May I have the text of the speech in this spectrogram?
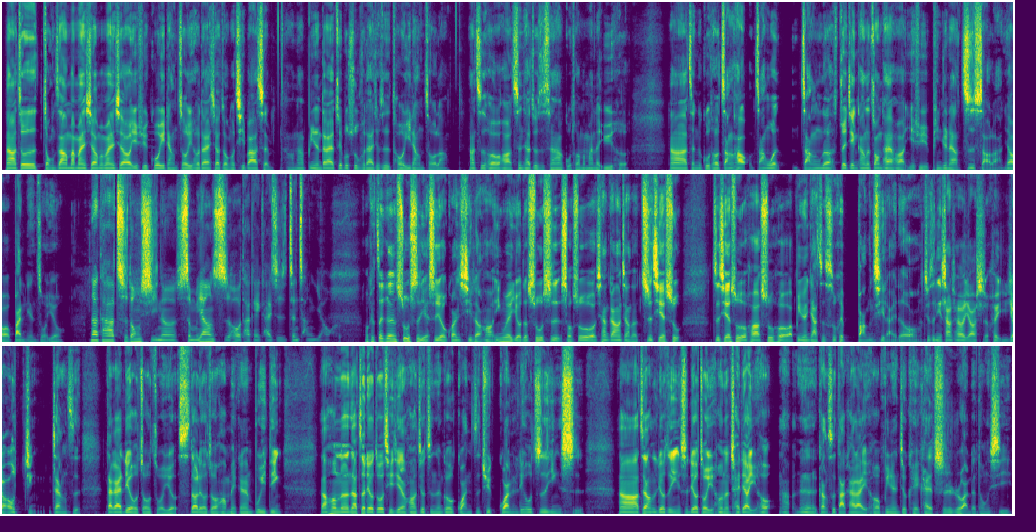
那就是肿胀慢慢消，慢慢消，也许过一两周以后大概消肿个七八成。好，那病人大概最不舒服大概就是头一两周了。那之后的话，剩下就是剩下骨头慢慢的愈合。那整个骨头长好、长稳、长的最健康的状态的话，也许平均来讲至少了要半年左右。那他吃东西呢？什么样时候他可以开始正常咬合？OK，这跟术式也是有关系的哈。因为有的术式手术，像刚刚讲的直切术，直切术的话，术后病人牙齿是会绑起来的哦，就是你上下牙齿会咬紧这样子，大概六周左右，四到六周哈，每个人不一定。然后呢，那这六周期间的话，就只能够管子去灌流质饮食。那这样子流质饮食六周以后呢，拆掉以后，那那个钢丝打开来以后，病人就可以开始吃软的东西。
